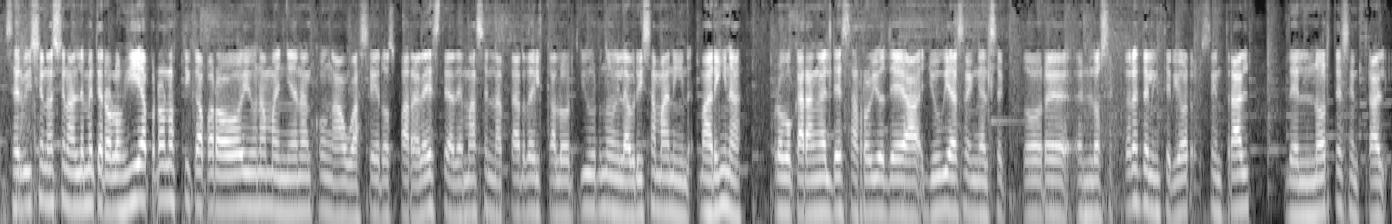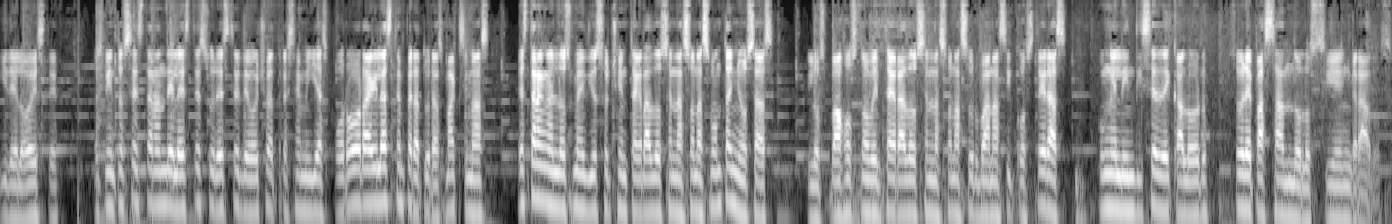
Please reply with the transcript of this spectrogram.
El Servicio Nacional de Meteorología pronostica para hoy una mañana con aguaceros para el este. Además, en la tarde el calor diurno y la brisa marina provocarán el desarrollo de lluvias en, el sector, eh, en los sectores del interior central, del norte central y del oeste. Los vientos estarán del este-sureste de 8 a 13 millas por hora y las temperaturas máximas estarán en los medios 80 grados en las zonas montañosas y los bajos 90 grados en las zonas urbanas y costeras, con el índice de calor sobrepasando los 100 grados.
